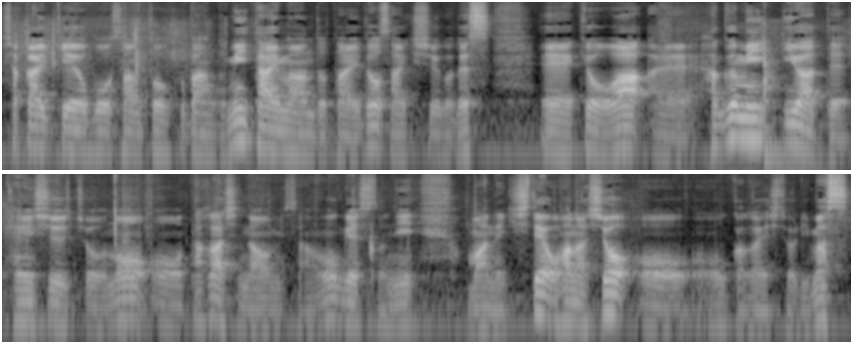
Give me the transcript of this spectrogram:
社会系お坊さんトーク番組タイムタイド佐伯修吾です、えー今日は、えー、はぐみ岩手編集長の高橋直美さんをゲストにお招きしてお話をお伺いしております。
